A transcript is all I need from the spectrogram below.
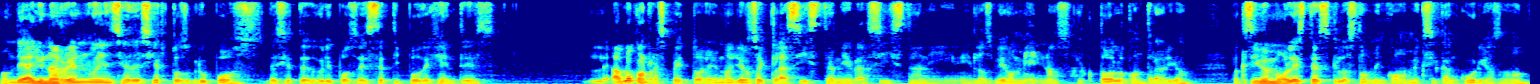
donde hay una renuencia de ciertos grupos, de ciertos grupos de este tipo de gentes. Hablo con respeto, ¿eh? no, yo no soy clasista ni racista, ni, los veo menos, todo lo contrario. Lo que sí me molesta es que los tomen como Mexican Curios, ¿no?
